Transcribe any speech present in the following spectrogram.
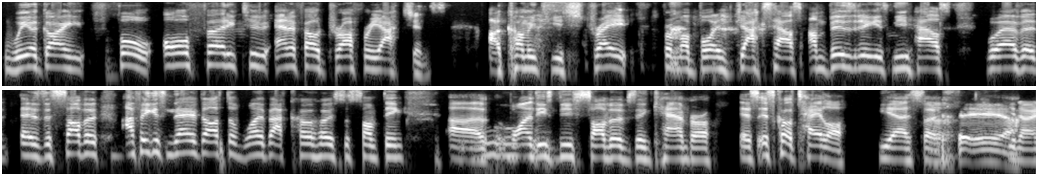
we are going full. All 32 NFL draft reactions are coming to you straight from my boy Jack's house. I'm visiting his new house, wherever there's a suburb. I think it's named after one of our co-hosts or something. Uh, one of these new suburbs in Canberra. It's it's called Taylor. Yeah, so Yeah. you know,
